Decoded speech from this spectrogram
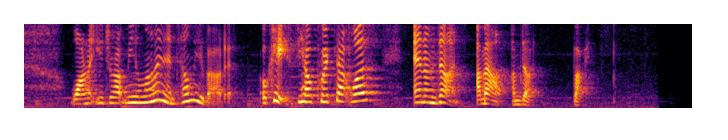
why don't you drop me a line and tell me about it? Okay, see how quick that was? And I'm done. I'm out. I'm done.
